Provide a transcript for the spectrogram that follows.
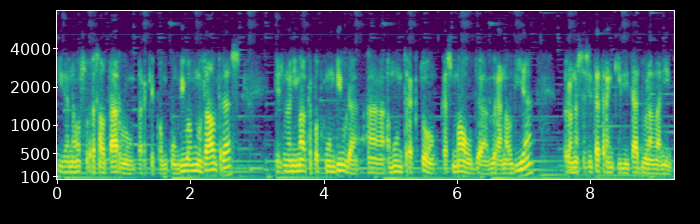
i de no sobresaltar-lo, perquè com conviu amb nosaltres, és un animal que pot conviure eh, amb un tractor que es mou de, durant el dia, però necessita tranquil·litat durant la nit.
